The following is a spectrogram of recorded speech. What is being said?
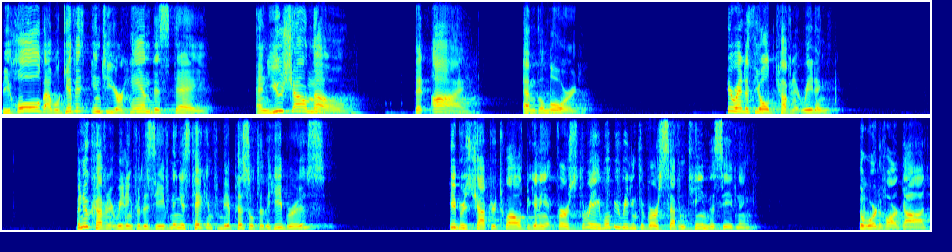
Behold, I will give it into your hand this day, and you shall know that I am the Lord. Here endeth the Old Covenant reading. The New Covenant reading for this evening is taken from the Epistle to the Hebrews. Hebrews chapter 12, beginning at verse 3. We'll be reading through verse 17 this evening the word of our God.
